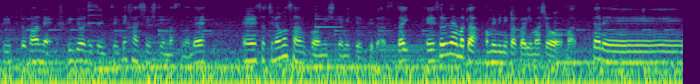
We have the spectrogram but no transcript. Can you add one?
クリプト関連、副業術について発信していますので、えー、そちらも参考にしてみてください。えー、それではまたお耳にかかりましょう。またね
